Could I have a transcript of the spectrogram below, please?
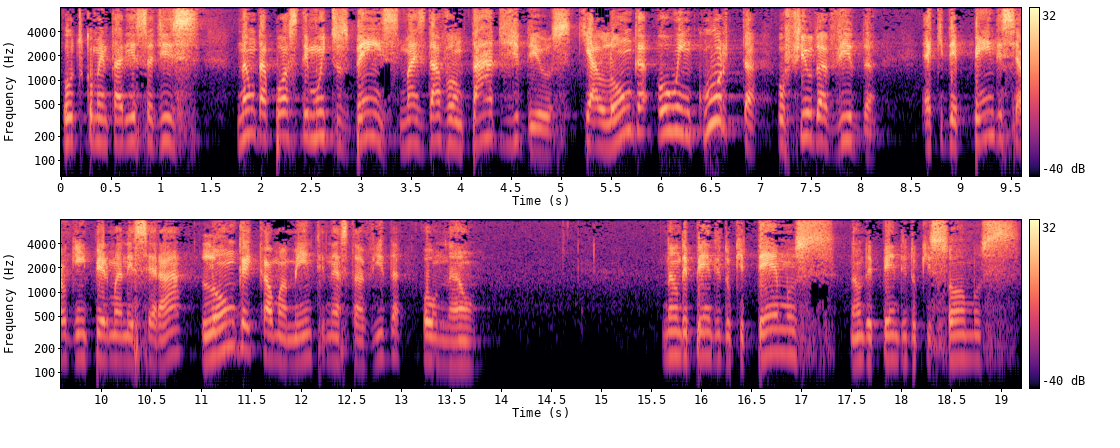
Outro comentarista diz: não dá posse de muitos bens, mas da vontade de Deus, que alonga ou encurta o fio da vida é que depende se alguém permanecerá longa e calmamente nesta vida ou não. Não depende do que temos, não depende do que somos,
